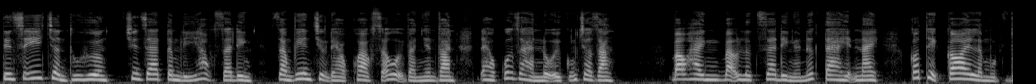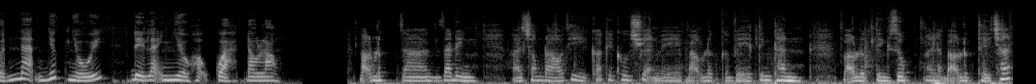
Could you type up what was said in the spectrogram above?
Tiến sĩ Trần Thu Hương, chuyên gia tâm lý học gia đình, giảng viên trường Đại học Khoa học Xã hội và Nhân văn, Đại học Quốc gia Hà Nội cũng cho rằng, bạo hành, bạo lực gia đình ở nước ta hiện nay có thể coi là một vấn nạn nhức nhối, để lại nhiều hậu quả đau lòng. Bạo lực gia, gia đình à, trong đó thì các cái câu chuyện về bạo lực về tinh thần bạo lực tình dục hay là bạo lực thể chất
